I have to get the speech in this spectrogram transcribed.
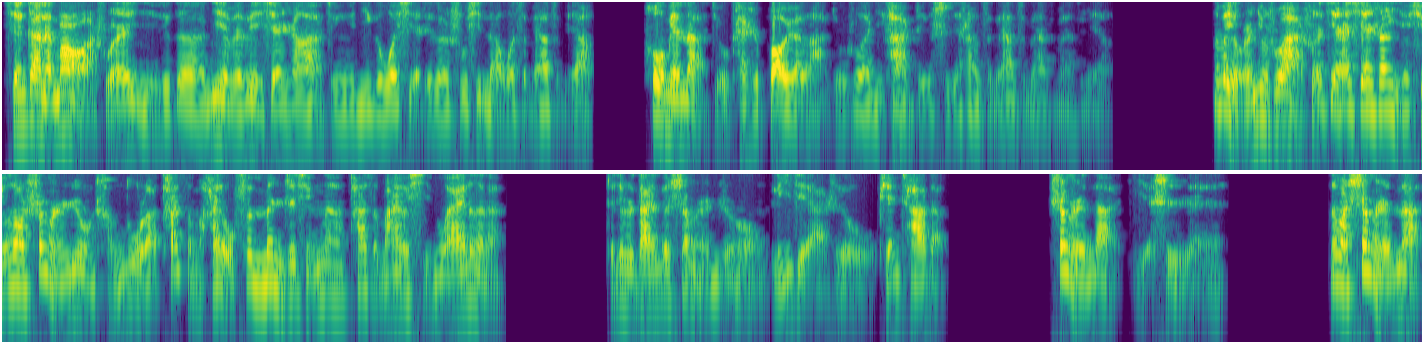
先干了帽啊，说你这个聂文蔚先生啊，这个你给我写这个书信呢，我怎么样怎么样。后面呢就开始抱怨了，就是说你看这个世界上怎么样怎么样怎么样怎么样。那么有人就说啊，说既然先生已经修到圣人这种程度了，他怎么还有愤懑之情呢？他怎么还有喜怒哀乐呢？这就是大家对圣人这种理解啊是有偏差的。圣人呢也是人。那么圣人呢，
